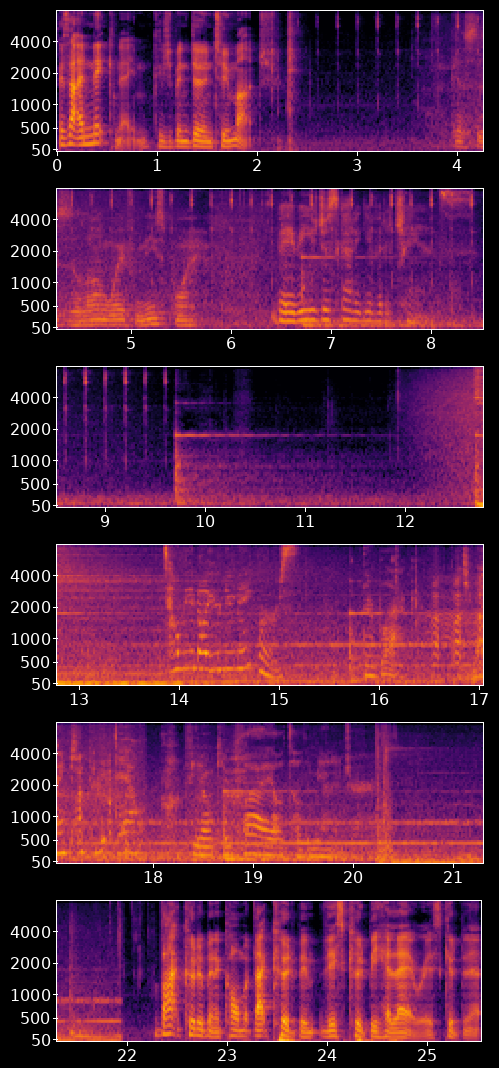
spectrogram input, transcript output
Is that a nickname because you've been doing too much? I guess this is a long way from East Point. Baby, you just gotta give it a chance. Tell me about your new neighbors. They're black. Do you mind keeping it down? If you don't comply, I'll tell the manager. That could have been a comment. That could have been. This could be hilarious, couldn't it?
